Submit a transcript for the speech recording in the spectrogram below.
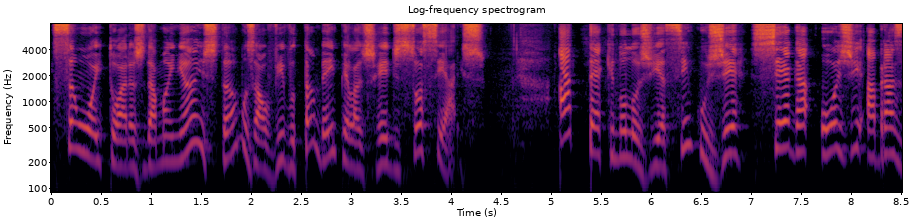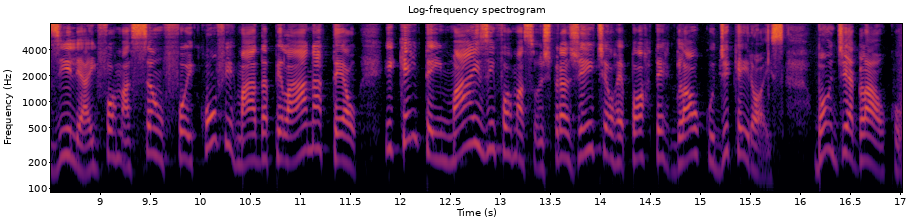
São 8 horas da manhã, estamos ao vivo também pelas redes sociais. A tecnologia 5G chega hoje a Brasília. A informação foi confirmada pela Anatel. E quem tem mais informações para a gente é o repórter Glauco de Queiroz. Bom dia, Glauco.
